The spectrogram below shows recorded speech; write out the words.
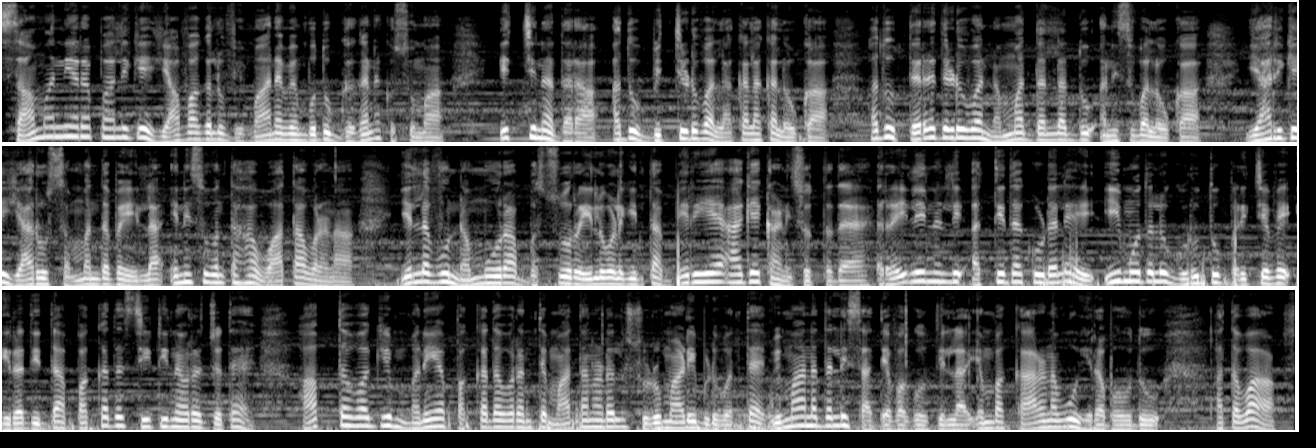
ಸಾಮಾನ್ಯರ ಪಾಲಿಗೆ ಯಾವಾಗಲೂ ವಿಮಾನವೆಂಬುದು ಗಗನ ಕುಸುಮ. ಹೆಚ್ಚಿನ ದರ, ಅದು ಬಿಚ್ಚಿಡುವ ಲಕಲಕ ಲೋಕ, ಅದು ತೆರೆದಿಡುವ ನಮ್ಮದಲ್ಲದ್ದು ಅನಿಸುವ ಲೋಕ. ಯಾರಿಗೆ ಯಾರೂ ಸಂಬಂಧವೇ ಇಲ್ಲ ಎನಿಸುವಂತಹ ವಾತಾವರಣ, ಎಲ್ಲವೂ ನಮ್ಮೂರ ಬಸ್ಸು ರೈಲುಗಳಿಗಿಂತ ಬೇರೆಯೇ ಹಾಗೆ ಕಾಣಿಸುತ್ತದೆ. ರೈಲಿನಲ್ಲಿ ಹತ್ತಿದ ಕೂಡಲೇ ಈ ಮೊದಲು ಗುರುತು ಪರಿಚಯವೇ ಇರದಿದ್ದ ಪಕ್ಕದ ಸೀಟಿನವರ ಜೊತೆ ಆಪ್ತವಾಗಿ ಮನೆಯ ಪಕ್ಕದವರಂತೆ ಮಾತನಾಡಲು ಶುರು ಮಾಡಿ ಬಿಡುವಂತೆ ವಿಮಾನದಲ್ಲಿ ಸಾಧ್ಯವಾಗುವುದಿಲ್ಲ ಎಂಬ ಕಾರಣವೂ ಇರಬಹುದು. ಅಥವಾ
